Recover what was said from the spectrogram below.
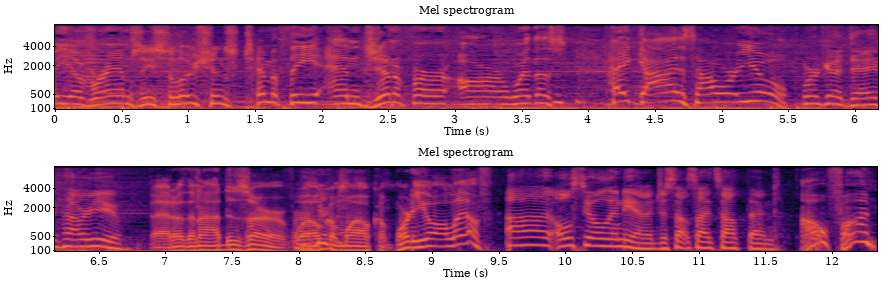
In the lobby of Ramsey Solutions, Timothy and Jennifer are with us. Hey guys, how are you? We're good, Dave. How are you? Better than I deserve. Welcome, welcome. Where do you all live? Uh, Osceola, Indiana, just outside South Bend. Oh, fun.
